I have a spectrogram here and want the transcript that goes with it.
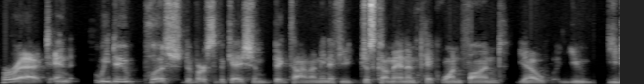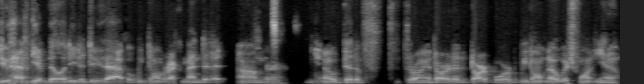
Correct, and we do push diversification big time. I mean, if you just come in and pick one fund, you know, you you do have the ability to do that, but we don't recommend it. Um, sure. You know, a bit of throwing a dart at a dartboard. We don't know which one. You know,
